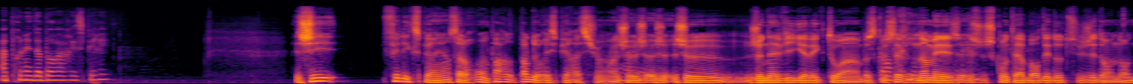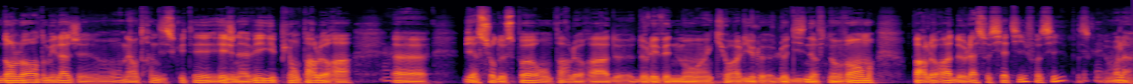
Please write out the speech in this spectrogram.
apprenez d'abord à respirer. J'ai fait l'expérience. Alors, on parle, parle de respiration. hein. Je, Ouais. je, je, je- je navigue avec toi, hein, parce que non, mais je, je comptais aborder d'autres sujets dans, dans, dans l'ordre, mais là, on est en train de discuter et je navigue. Et puis, on parlera, Ah. euh, bien sûr, de sport. On parlera de, de l'événement hein, qui aura lieu le, le 19 novembre. On parlera de l'associatif aussi, parce que voilà,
